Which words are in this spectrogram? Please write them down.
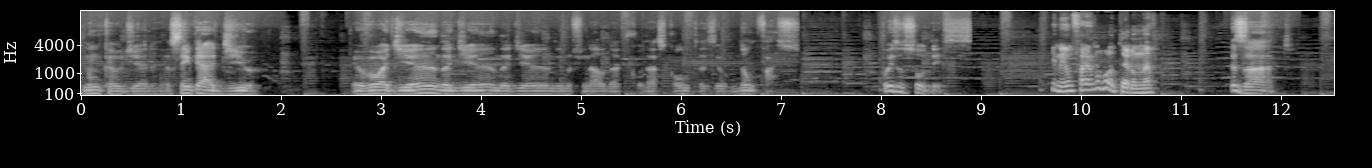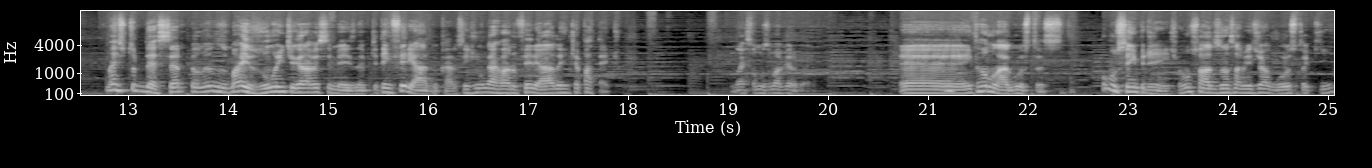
Nunca é o dia, né? Eu sempre adio. Eu vou adiando, adiando, adiando, e no final da- das contas eu não faço. Pois eu sou desse. Que nem um falha no roteiro, né? Exato. Mas se tudo der certo, pelo menos mais um a gente grava esse mês, né? Porque tem feriado, cara. Se a gente não gravar no feriado, a gente é patético. Nós somos uma vergonha. É, então vamos lá, Gustas. Como sempre, gente, vamos falar dos lançamentos de agosto aqui.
